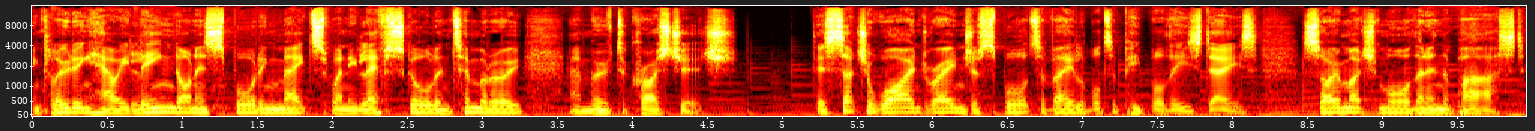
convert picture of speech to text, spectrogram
including how he leaned on his sporting mates when he left school in Timaru and moved to Christchurch. There's such a wide range of sports available to people these days, so much more than in the past.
